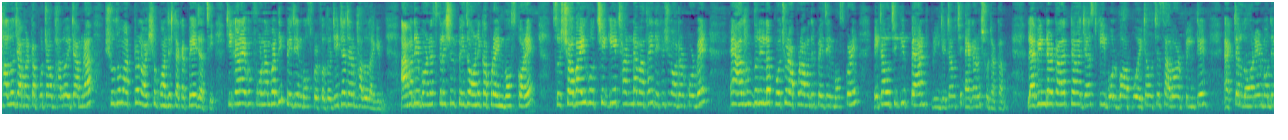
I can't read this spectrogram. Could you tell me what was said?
ভালো জামার কাপড়টাও ভালো। এটা আমরা শুধুমাত্র নয়শো পঞ্চাশ টাকা পেয়ে যাচ্ছি। ঠিকানা এবং ফোন নাম্বার দিয়ে পেজে ইনবক্স করে ফেলতো যেটা যার ভালো লাগে। আমাদের বর্নাস কালেকশন পেজে অনেক কাপড় ইনবক্স করে। সো সবাই হচ্ছে গিয়ে ঠান্ডা মাথায় দেখে শুনে অর্ডার করবেন। হ্যাঁ আলহামদুলিল্লাহ প্রচুর আপুরা আমাদের পেজে ইনবক্স করে এটা হচ্ছে কি প্যান্ট প্রিন্ট এটা হচ্ছে এগারোশো টাকা। ল্যাভেন্ডার কালারটা জাস্ট কি বলব আপু, এটা হচ্ছে সালোয়ার প্রিন্টেড একটা লনের মধ্যে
